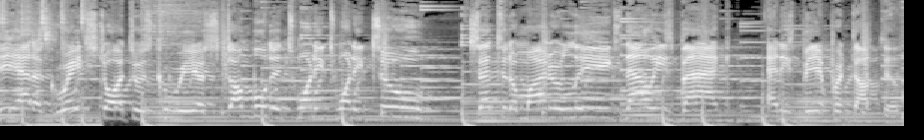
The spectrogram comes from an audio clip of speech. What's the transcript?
He had a great start to his career, stumbled in 2022, sent to the minor leagues. Now he's back and he's being productive.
